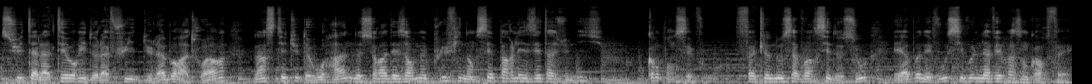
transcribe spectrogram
Suite à la théorie de la fuite du laboratoire, l'Institut de Wuhan ne sera désormais plus financé par les États-Unis. Qu'en pensez-vous? Faites-le nous savoir ci-dessous et abonnez-vous si vous ne l'avez pas encore fait.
